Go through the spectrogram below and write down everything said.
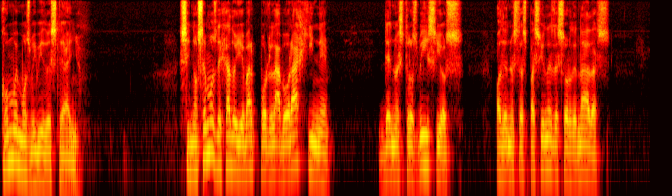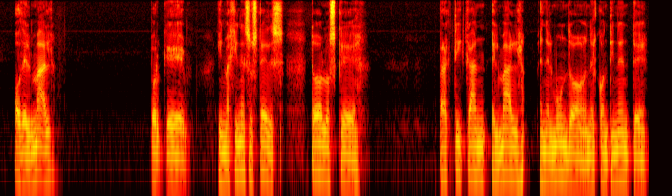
cómo hemos vivido este año. Si nos hemos dejado llevar por la vorágine de nuestros vicios o de nuestras pasiones desordenadas o del mal, porque imagínense ustedes, todos los que practican el mal en el mundo, en el continente,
